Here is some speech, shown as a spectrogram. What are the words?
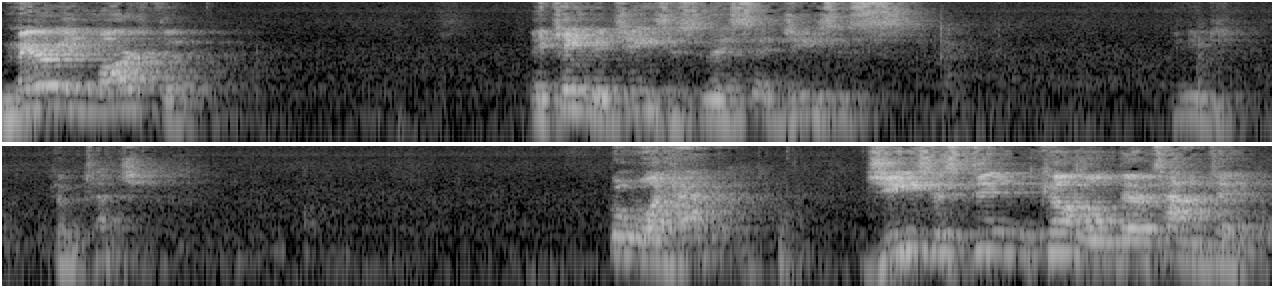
Mary and Martha, they came to Jesus and they said, Jesus, you need to come touch him. But what happened? Jesus didn't come on their timetable.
